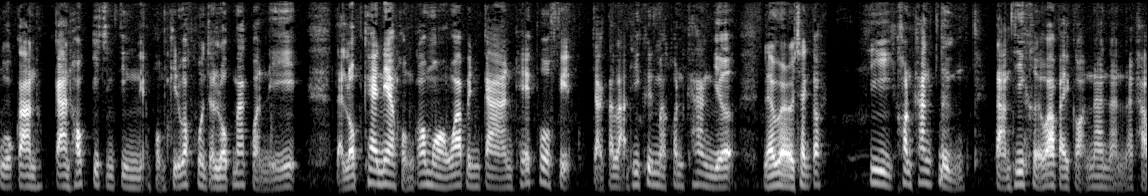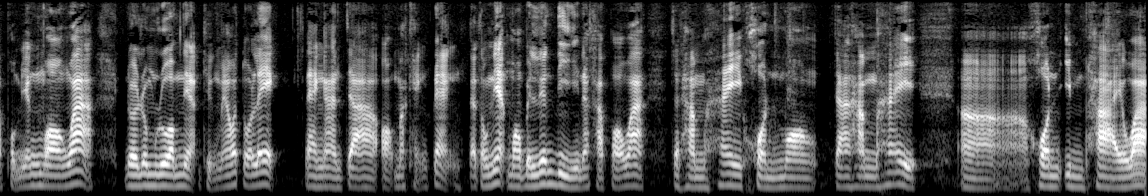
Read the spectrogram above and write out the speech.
กลัวการการฮอกกี้จริงๆเนี่ยผมคิดว่าควรจะลบมากกว่านี้ แต่ลบแค่เนี้ยผมก็มองว่าเป็นการเทคโปรฟิตจากตลาดที่ขึ้นมาค่อนข้างเยอะ แล้ว valuation ก็ ที่ค่อนข้างตึงตามที่เคยว่าไปก่อนหน้านั้นนะครับผมยังมองว่าโดยรวมๆเนี่ยถึงแม้ว่าตัวเลขแรงงานจะออกมาแข็งแกร่ง แต่ตรงนี้มองเป็นเรื่องดีนะครับ เพราะว่าจะทำให้คนมองจะทำให้คนอิมพายว่า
